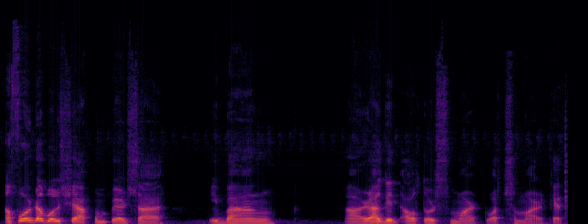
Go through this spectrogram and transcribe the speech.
Affordable siya compared sa ibang uh, rugged outdoor smartwatch sa market.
